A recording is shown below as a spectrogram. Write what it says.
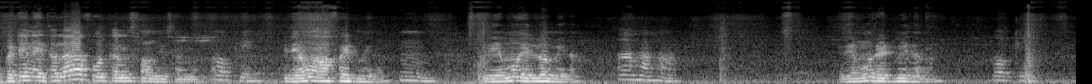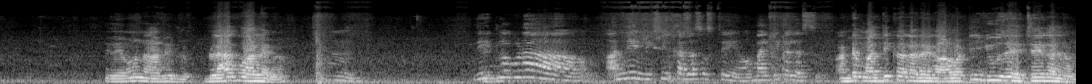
ఒకటే నేతలా ఫోర్ కలర్స్ ఫామ్ చేశాను. ఓకే. ఇదేమో ఆఫ్ వైట్ మీద. మ్మ్. ఇదేమో ఎల్లో మీద. ఇదేమో రెడ్ మీద. ఓకే. ఇదేమో నావీ బ్లూ బ్లాక్ వాళ్ళే మ్యామ్ మ్మ్. దీంట్లో కూడా అన్ని మిక్సింగ్ కలర్స్ వస్తాయి మల్టీ కలర్స్. అంటే మల్టీ కలరే కాబట్టి యూజ్ చేయగలం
